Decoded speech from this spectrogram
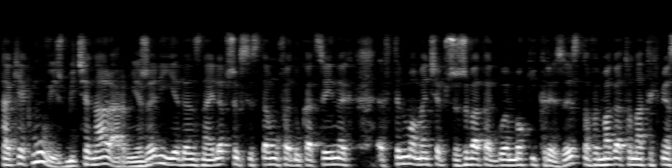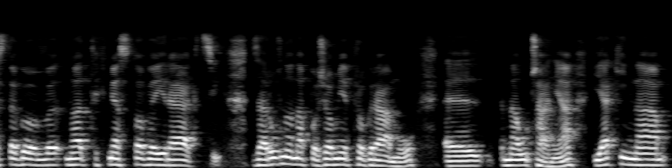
tak jak mówisz, bicie na alarm. Jeżeli jeden z najlepszych systemów edukacyjnych w tym momencie przeżywa tak głęboki kryzys, to wymaga to natychmiastowej reakcji, zarówno na poziomie programu e, nauczania, jak i na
